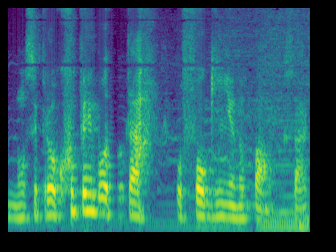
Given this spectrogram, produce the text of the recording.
não se preocupe em botar o foguinho no palco, saca?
